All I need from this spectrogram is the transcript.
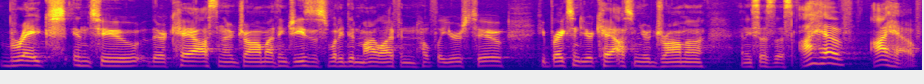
breaks into their chaos and their drama. I think Jesus, what he did in my life and hopefully yours too, he breaks into your chaos and your drama and he says this I have, I have,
